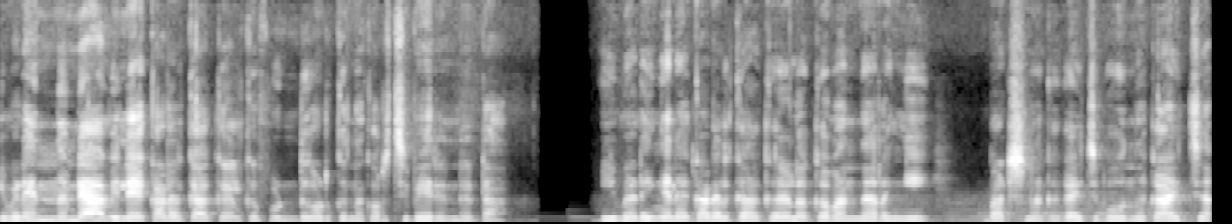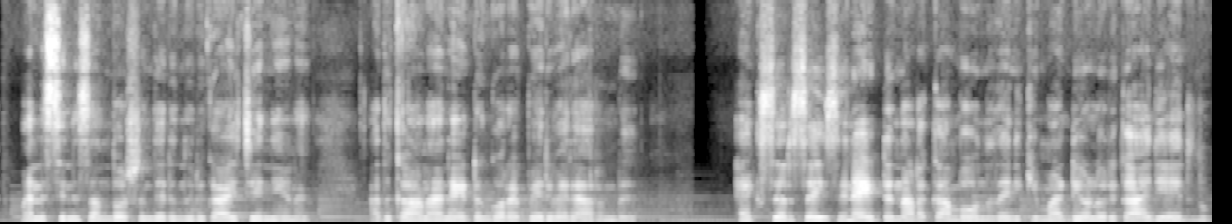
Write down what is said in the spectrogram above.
ഇവിടെ എന്നും രാവിലെ കടൽക്കാക്കകൾക്ക് ഫുഡ് കൊടുക്കുന്ന കുറച്ച് പേരുണ്ട് കേട്ടോ ഇവിടെ ഇങ്ങനെ കടൽക്കാക്കകളൊക്കെ വന്നിറങ്ങി ഭക്ഷണമൊക്കെ കഴിച്ചു പോകുന്ന കാഴ്ച മനസ്സിന് സന്തോഷം തരുന്നൊരു കാഴ്ച തന്നെയാണ്. അത് കാണാനായിട്ടും കുറേ പേര് വരാറുണ്ട്. എക്സർസൈസിനായിട്ട് നടക്കാൻ പോകുന്നത് എനിക്ക് മടിയുള്ളൊരു കാര്യമായിരുന്നു.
